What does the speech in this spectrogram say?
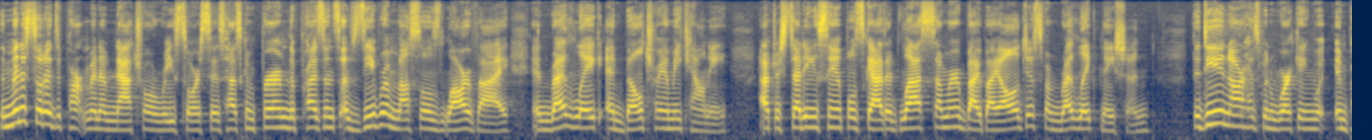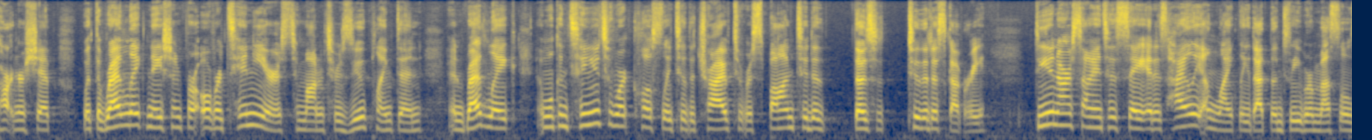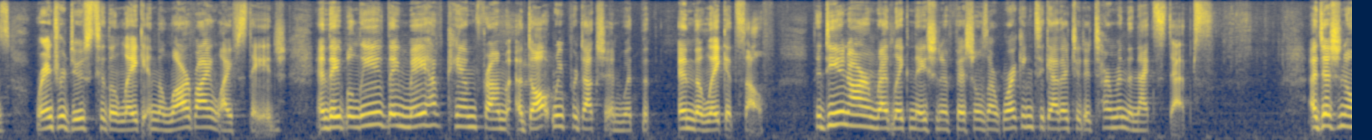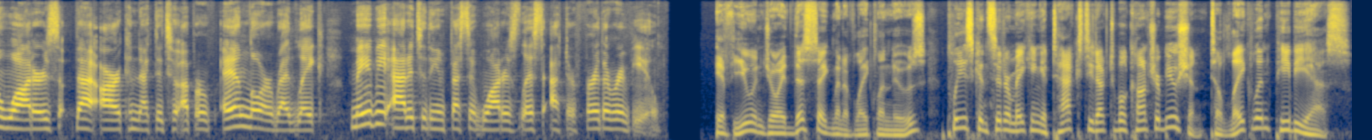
The Minnesota Department of Natural Resources has confirmed the presence of zebra mussels larvae in Red Lake and Beltrami County after studying samples gathered last summer by biologists from Red Lake Nation. The DNR has been working in partnership with the Red Lake Nation for over 10 years to monitor zooplankton in Red Lake and will continue to work closely to the tribe to respond to the, to the discovery. DNR scientists say it is highly unlikely that the zebra mussels were introduced to the lake in the larvae life stage, and they believe they may have come from adult reproduction the, in the lake itself. The DNR and Red Lake Nation officials are working together to determine the next steps. Additional waters that are connected to Upper and Lower Red Lake may be added to the infested waters list after further review. If you enjoyed this segment of Lakeland News, please consider making a tax-deductible contribution to Lakeland PBS.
